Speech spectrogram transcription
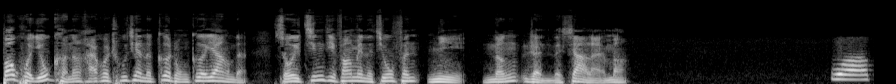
包括有可能还会出现的各种各样的所谓经济方面的纠纷，你能忍得下来吗？我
